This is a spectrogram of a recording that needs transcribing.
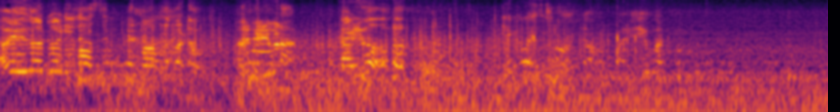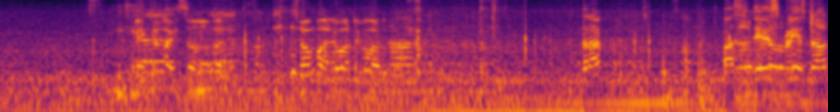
അവ ഏത് പാട്ട് പാടിയ ലാസ്റ്റ് മാപ്പിള പാട്ടാവും. കഴിവടാ കഴിവോ? നിനക്ക് പൈസ ഉള്ളതല്ലേ? പല പാട്ടൊക്കെ പാടും പാസഞ്ചേഴ്സ് പ്ലീസ് ഡോർ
